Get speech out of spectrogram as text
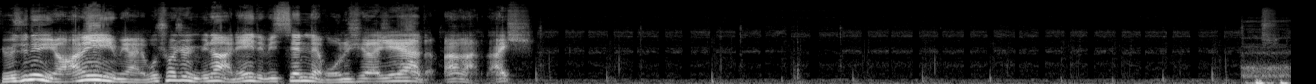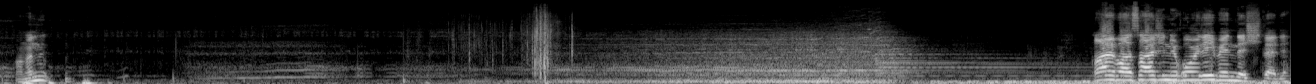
Gözünü yanayım yani. Bu çocuğun günahı neydi? Biz seninle konuşacaktık ha kardeş. Ananı... Galiba sadece Niko'yu değil beni de işledi.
